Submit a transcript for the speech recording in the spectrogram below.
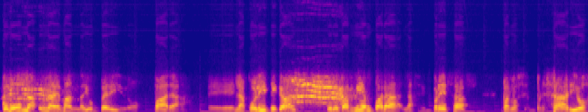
como una, una demanda y un pedido para eh, la política, pero también para las empresas, para los empresarios,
